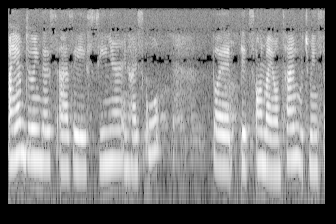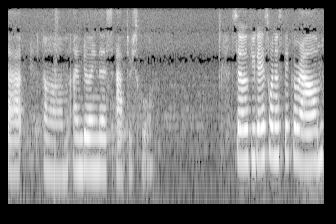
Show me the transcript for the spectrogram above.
I am doing this as a senior in high school, but it's on my own time, which means that um, I'm doing this after school. So if you guys want to stick around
